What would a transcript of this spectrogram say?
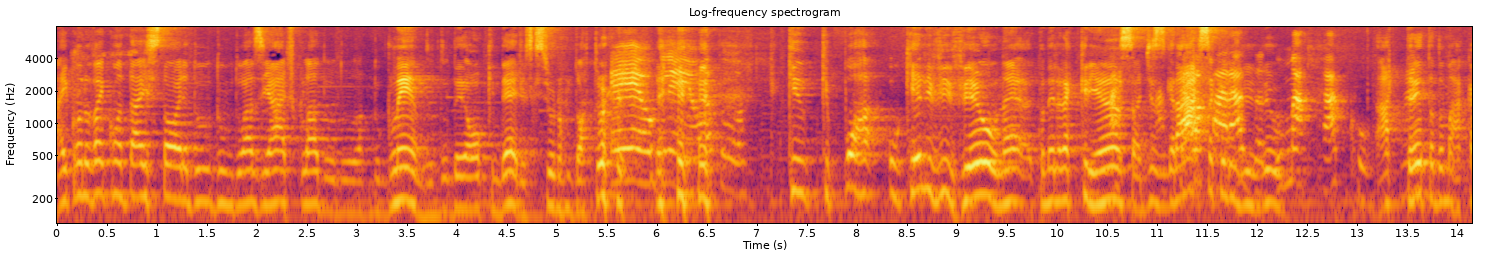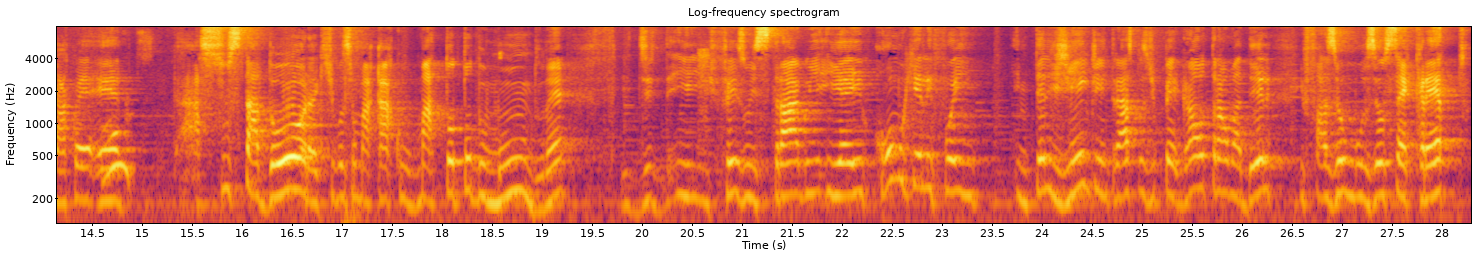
Aí quando vai contar a história do, do, do asiático lá, do, do, do Glenn, do, do The Walking Dead, eu esqueci o nome do ator. É, o Glenn, é o ator. que, que, porra, o que ele viveu, né, quando ele era criança, a desgraça que ele viveu, do macaco. a treta do macaco é, é assustadora, que tipo assim, o macaco matou todo mundo, né, e, e fez um estrago, e, e aí como que ele foi in- inteligente, entre aspas, de pegar o trauma dele e fazer um museu secreto,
